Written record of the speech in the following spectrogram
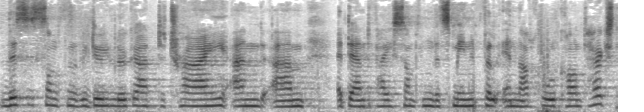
this is something that we do look at to try and um, identify something that's meaningful in that whole context.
